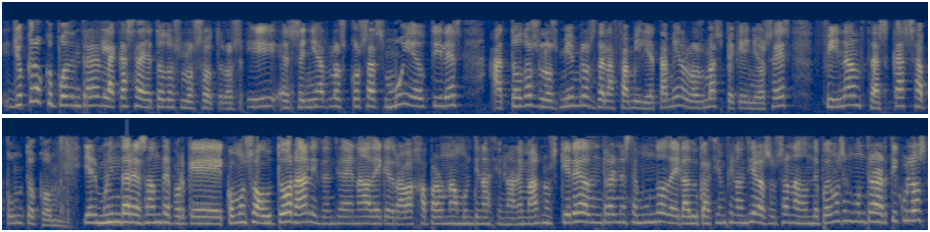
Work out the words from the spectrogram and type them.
eh, yo creo que puede entrar en la casa de todos nosotros y enseñarnos cosas muy útiles a todos los miembros de la familia, también a los más pequeños. Es finanzascasa.com. Y es muy interesante porque como su autora, licenciada en ADE, que trabaja para una multinacional además, nos quiere adentrar en este mundo de la educación financiera, Susana, donde podemos encontrar artículos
